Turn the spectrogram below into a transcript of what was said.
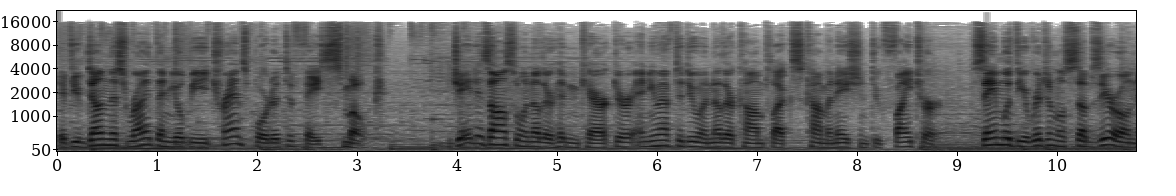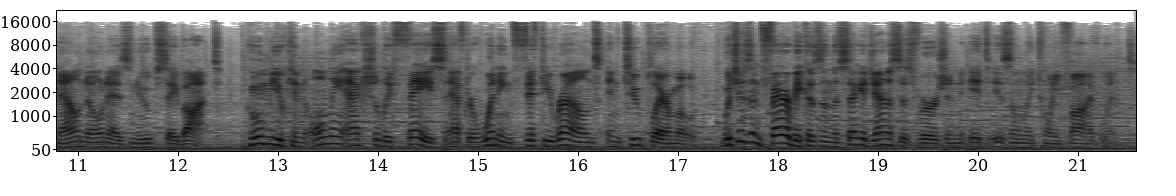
If you've done this right, then you'll be transported to face Smoke. Jade is also another hidden character, and you have to do another complex combination to fight her. Same with the original Sub-Zero, now known as Noob Saibot whom you can only actually face after winning 50 rounds in two-player mode. Which isn't fair because in the Sega Genesis version, it is only 25 wins.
